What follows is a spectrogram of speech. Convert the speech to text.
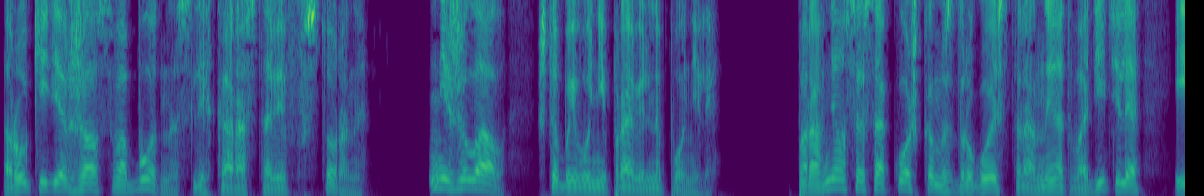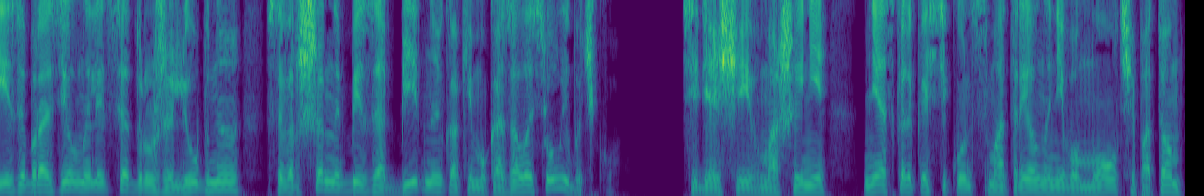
Руки держал свободно, слегка расставив в стороны. Не желал, чтобы его неправильно поняли. Поравнялся с окошком с другой стороны от водителя и изобразил на лице дружелюбную, совершенно безобидную, как ему казалось, улыбочку. Сидящий в машине несколько секунд смотрел на него молча, потом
